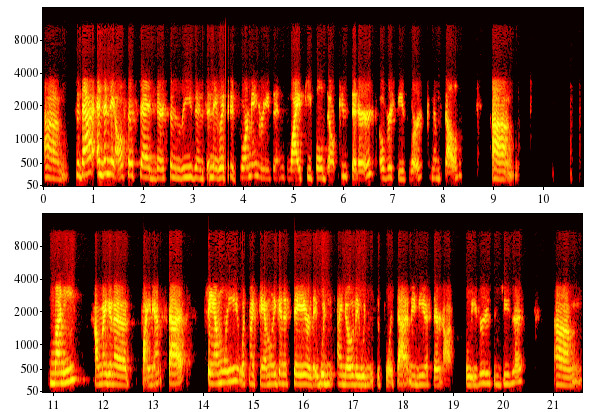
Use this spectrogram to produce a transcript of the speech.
Um, so that, and then they also said there's some reasons, and they listed four main reasons why people don't consider overseas work themselves. Um, money, how am I going to finance that? Family, what's my family going to say? Or they wouldn't, I know they wouldn't support that maybe if they're not believers in Jesus. Um,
